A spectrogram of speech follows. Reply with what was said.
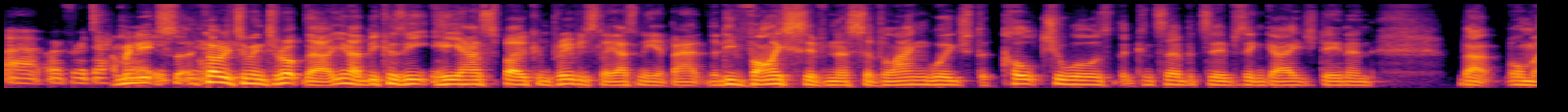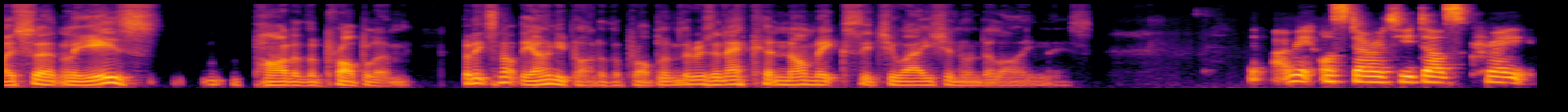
uh, over a decade. I mean, it's you know. sorry to interrupt there, you know, because he, he has spoken previously, hasn't he, about the divisiveness of language, the culture wars that conservatives engaged in, and that almost certainly is part of the problem. But it's not the only part of the problem. There is an economic situation underlying this. I mean, austerity does create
